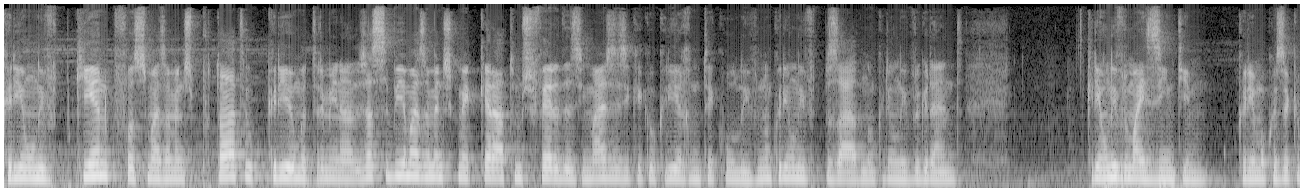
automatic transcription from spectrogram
Queria um livro pequeno, que fosse mais ou menos portátil, queria uma determinada... Já sabia mais ou menos como é que era a atmosfera das imagens e o que é que eu queria remeter com o livro. Não queria um livro pesado, não queria um livro grande. Queria um livro mais íntimo. Queria uma coisa que,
